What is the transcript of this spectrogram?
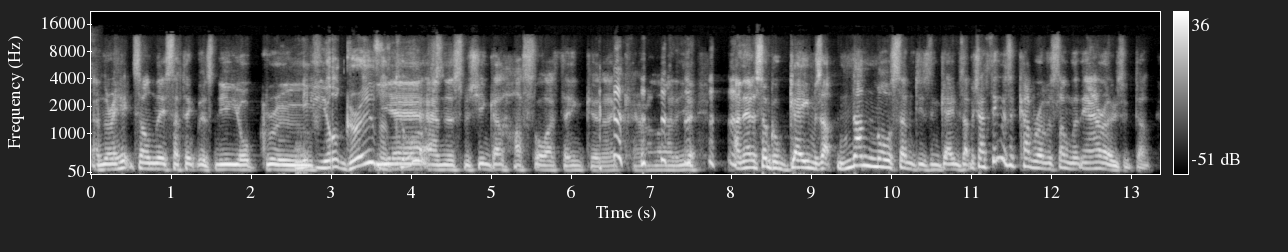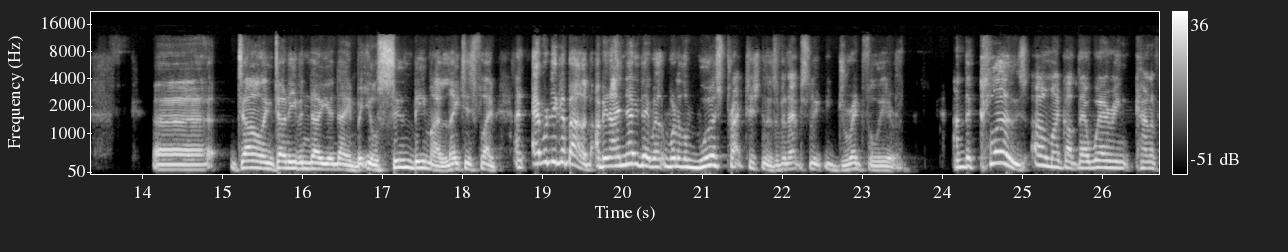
And there are hits on this. I think there's New York Groove. New York Groove, of yeah, course. and there's Machine Gun Hustle, I think, and uh, Carolina. yeah. And then a song called Games Up, none more 70s than Games Up, which I think was a cover of a song that the Arrows had done. Uh, darling, don't even know your name, but you'll soon be my latest flame. And everything about them. I mean, I know they were one of the worst practitioners of an absolutely dreadful era. And the clothes, oh my God, they're wearing kind of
